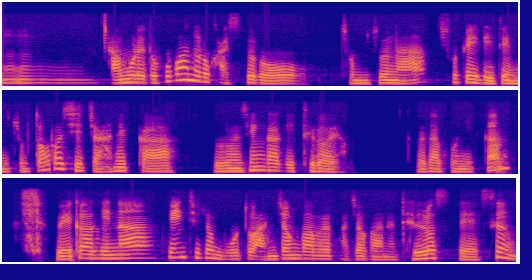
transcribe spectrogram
음, 아무래도 후반으로 갈수록 점수나 수비 리듬이 좀 떨어지지 않을까 이런 생각이 들어요. 그러다 보니까 외곽이나 페인트 좀 모두 안정감을 가져가는 델러스의 승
